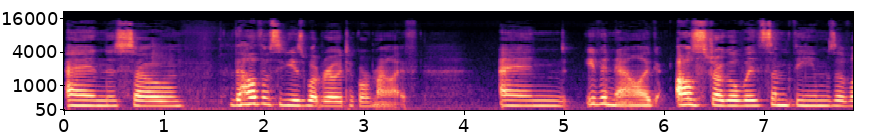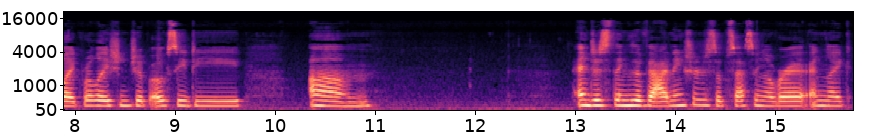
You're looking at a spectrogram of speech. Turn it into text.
And so the health OCD is what really took over my life. And even now, like I'll struggle with some themes of like relationship OCD, um, and just things of that nature, just obsessing over it. And like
